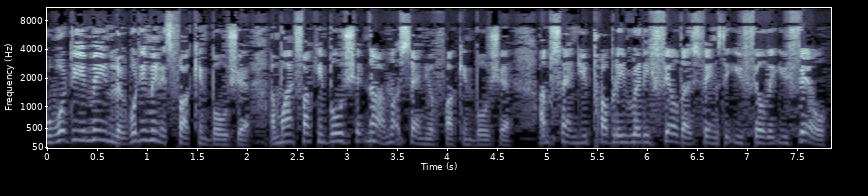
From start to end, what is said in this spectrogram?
Well, what do you mean, Luke? What do you mean it's fucking bullshit? Am I fucking bullshit? No, I'm not saying you're fucking bullshit. I'm saying you probably really feel those things that you feel that you feel.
